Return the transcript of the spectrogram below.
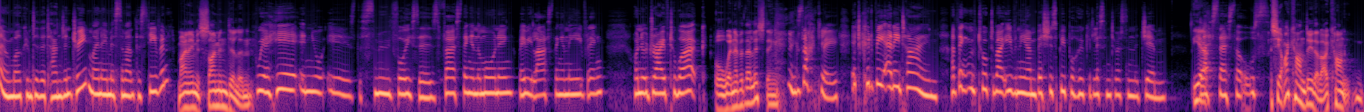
Hello and welcome to the Tangent Tree. My name is Samantha Stephen. My name is Simon Dillon. We are here in your ears, the smooth voices, first thing in the morning, maybe last thing in the evening, on your drive to work. Or whenever they're listening. Exactly. It could be any time. I think we've talked about even the ambitious people who could listen to us in the gym. Yeah. Bless their souls. See, I can't do that. I can't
